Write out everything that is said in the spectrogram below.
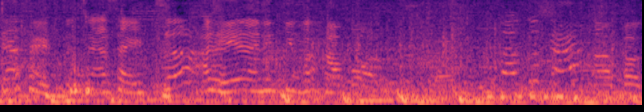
त्या साईडचं त्या साईडचं आहे आणि ती हा बॉल हा बघ.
